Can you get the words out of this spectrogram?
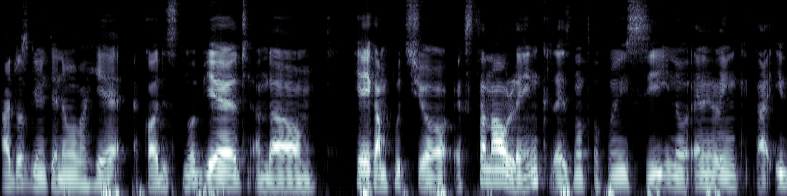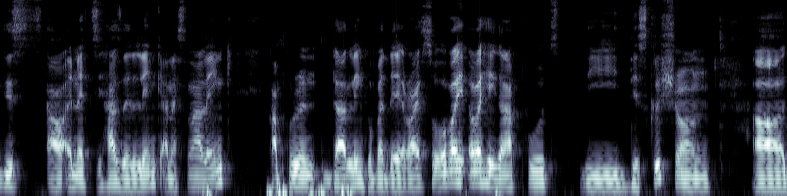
i'll just give it a name over here i call this snowbeard and um here you can put your external link that is not OpenSea you know any link that if this our nft has a link an external link you can put that link over there right? So over, over here you're gonna put the description. Uh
